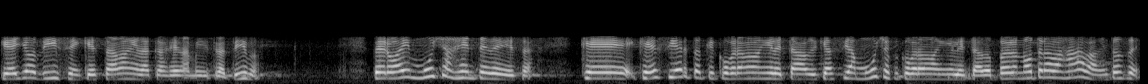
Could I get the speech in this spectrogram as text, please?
que ellos dicen que estaban en la carrera administrativa. Pero hay mucha gente de esa que, que es cierto que cobraban en el Estado y que hacía mucho que cobraban en el Estado, pero no trabajaban. Entonces,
